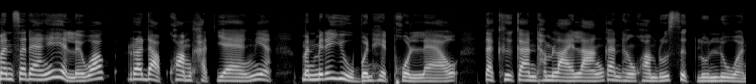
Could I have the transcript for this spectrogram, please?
มันแสดงให้เห็นเลยว่าระดับความขัดแย้งเนี่ยมันไม่ได้อยู่บนเหตุผลแล้ว แต่คือการทำลายล้างกันทางความรู้สึกล้วน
